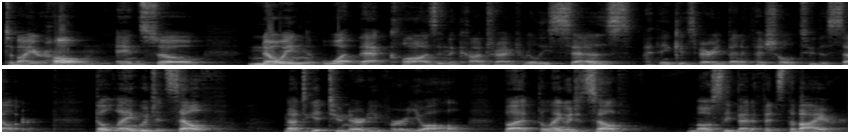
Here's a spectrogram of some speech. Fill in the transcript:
to buy your home, and so knowing what that clause in the contract really says, I think is very beneficial to the seller. The language itself, not to get too nerdy for you all, but the language itself mostly benefits the buyer.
